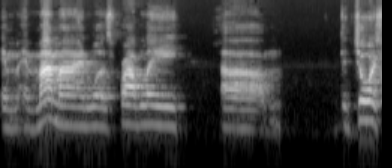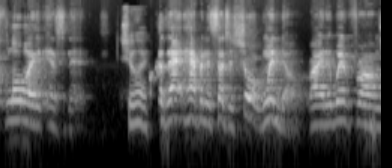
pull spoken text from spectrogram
in, in my mind, was probably um, the George Floyd incident. Sure. Because that happened in such a short window, right? It went from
